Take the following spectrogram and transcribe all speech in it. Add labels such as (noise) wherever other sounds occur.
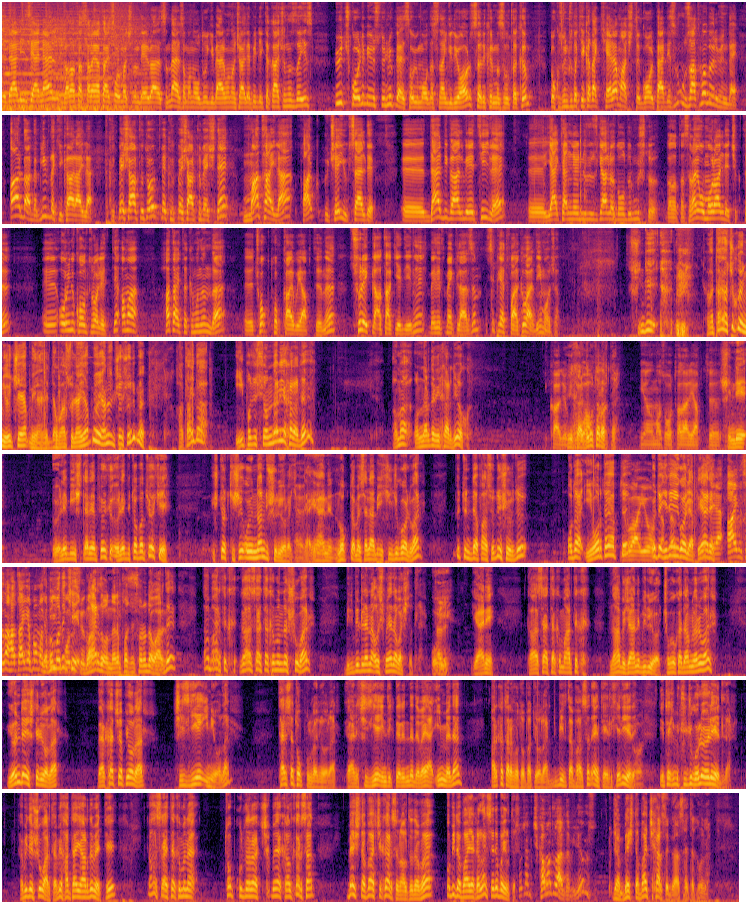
E, Değerli izleyenler Galatasaray Hatay Spor maçının devre arasında her zaman olduğu gibi Erman Hoca ile birlikte karşınızdayız. 3 gollü bir üstünlükle soyunma odasına gidiyor Sarı Kırmızılı takım. 9. dakikada Kerem açtı gol perdesini uzatma bölümünde. Ard arda 1 dakika arayla 45 artı 4 ve 45 artı 5'te Mata'yla fark 3'e yükseldi. E, derbi galibiyetiyle e, yelkenlerini rüzgarla doldurmuştu Galatasaray. O moralle çıktı. E, oyunu kontrol etti ama Hatay takımının da e, çok top kaybı yaptığını, sürekli atak yediğini belirtmek lazım. Siklet farkı var değil mi hocam? Şimdi (clears throat) Hatay açık oynuyor. Hiç şey yapmıyor yani. Defans falan yapmıyor. Yalnız bir şey söyleyeyim mi? Hatay da iyi pozisyonlar yakaladı. Ama onlarda Ricardo yok. Icardi, Ricardo bu tarafta. İnanılmaz ortalar yaptı. Şimdi öyle bir işler yapıyor ki öyle bir top atıyor ki 3-4 kişiyi oyundan düşürüyor rakipler. Yani nokta mesela bir ikinci gol var. Bütün defansı düşürdü. O da iyi orta yaptı. Duva iyi orta Öteki de yaptı. iyi gol yaptı. Yani Mesela aynısını Hatay yapamadı. Yapamadı ki. Vardı onların pozisyonu da vardı. Ama artık Galatasaray takımında şu var. Birbirlerine alışmaya da başladılar. O Tabii. iyi. Yani Galatasaray takımı artık ne yapacağını biliyor. Çabuk adamları var. Yön değiştiriyorlar. Verkaç yapıyorlar. Çizgiye iniyorlar. Terse top kullanıyorlar. Yani çizgiye indiklerinde de veya inmeden arka tarafa top atıyorlar. Bir defansın en tehlikeli yeri. Nitekim üçüncü golü öyle yediler. Ha bir de şu var tabii. Hatay yardım etti. Galatasaray takımına top kullanarak çıkmaya kalkarsan beş defa çıkarsın altı defa. O bir defa yakalar seni bayıltır. Hocam çıkamadılar da biliyor musun? Hocam beş defa çıkarsın Galatasaray takımına.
